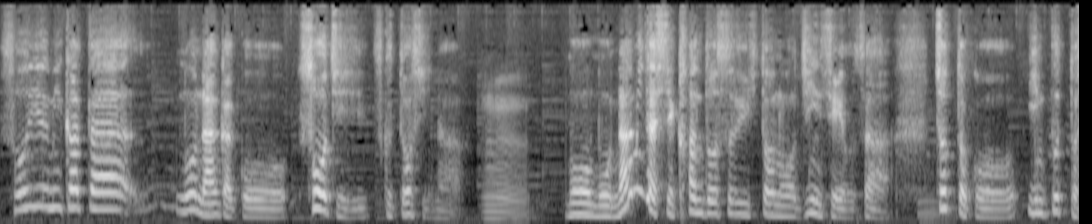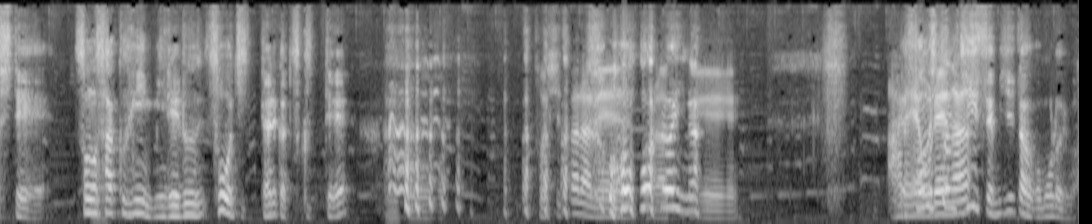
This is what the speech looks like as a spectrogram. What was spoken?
そういう見方のなんかこう、装置作ってほしいな。うん。もう、もう涙して感動する人の人生をさ、ちょっとこう、インプットして、その作品見れる装置誰か作って？と、そしたらね、おもろいなドラクエあれ、その人の人、生見てた方がおもろいわ。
